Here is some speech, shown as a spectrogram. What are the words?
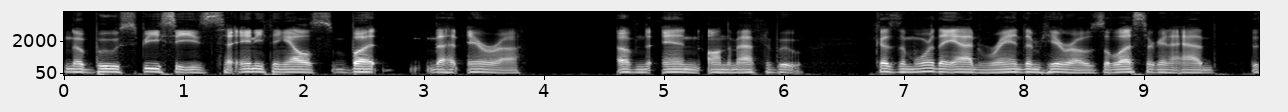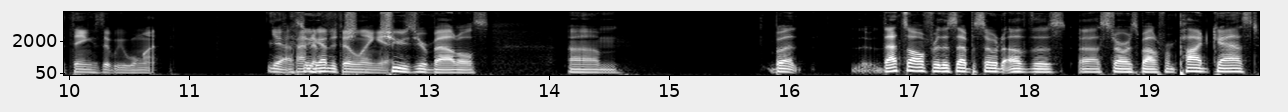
Naboo species to anything else but that era of N- and on the map Naboo. Because the more they add random heroes, the less they're going to add the things that we want. Yeah, so you got to it. choose your battles. Um, but th- that's all for this episode of the uh, Star Wars Battlefront podcast.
